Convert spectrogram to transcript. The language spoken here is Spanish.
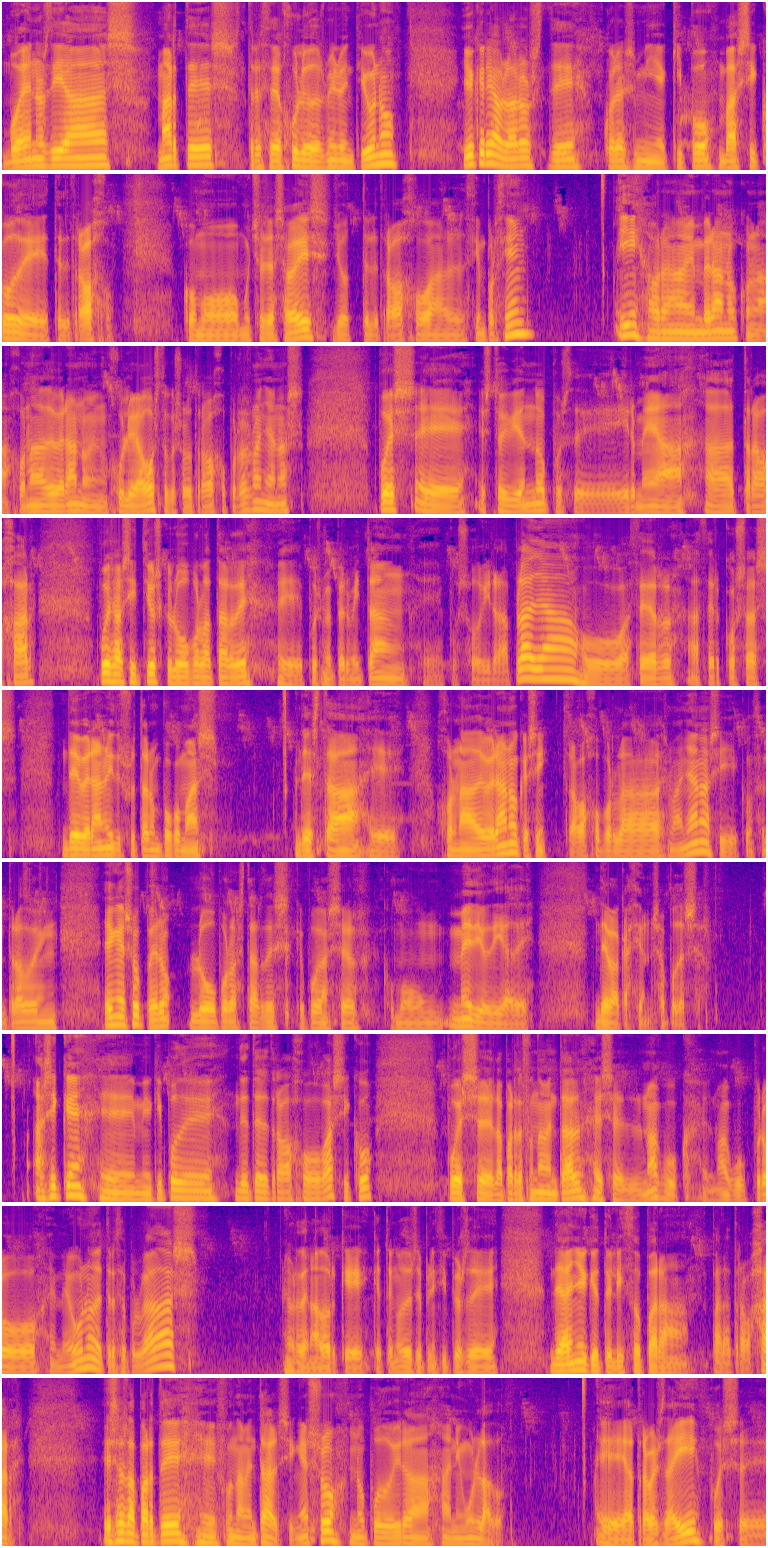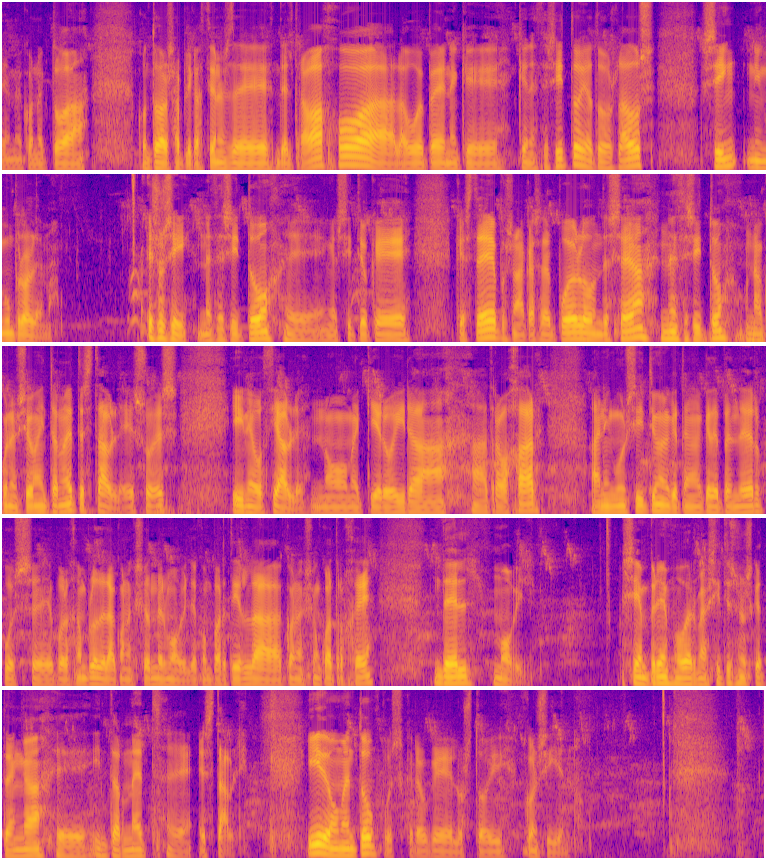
Buenos días, martes 13 de julio de 2021. Y hoy quería hablaros de cuál es mi equipo básico de teletrabajo. Como muchos ya sabéis, yo teletrabajo al 100% y ahora en verano, con la jornada de verano en julio y agosto, que solo trabajo por las mañanas, pues eh, estoy viendo pues de irme a trabajar pues a sitios que luego por la tarde eh, pues me permitan eh, pues o ir a la playa o hacer, hacer cosas de verano y disfrutar un poco más de esta eh, jornada de verano que sí, trabajo por las mañanas y concentrado en, en, eso, pero luego por las tardes que puedan ser como un mediodía de, de vacaciones a poder ser. Así que mi equipo de teletrabajo básico pues eh, la parte fundamental es el MacBook, el MacBook Pro M1 de 13 pulgadas, el ordenador que, tengo desde principios de, año y que utilizo para, para trabajar. Esa es la parte eh, fundamental, sin eso no puedo ir a, ningún lado. Eh, a través de ahí, pues me conecto con todas las aplicaciones de, del trabajo, a la VPN que necesito y a todos lados sin ningún problema. Eso sí, necesito eh, en el sitio que, esté, pues en la casa del pueblo, donde sea, necesito una conexión a internet estable. Eso es innegociable. No me quiero ir a, trabajar a ningún sitio en el que tenga que depender, pues, eh, por ejemplo, de la conexión del móvil, de compartir la conexión 4G del móvil. Siempre moverme a sitios en los que tenga eh, internet estable. Y de momento, pues creo que lo estoy consiguiendo.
